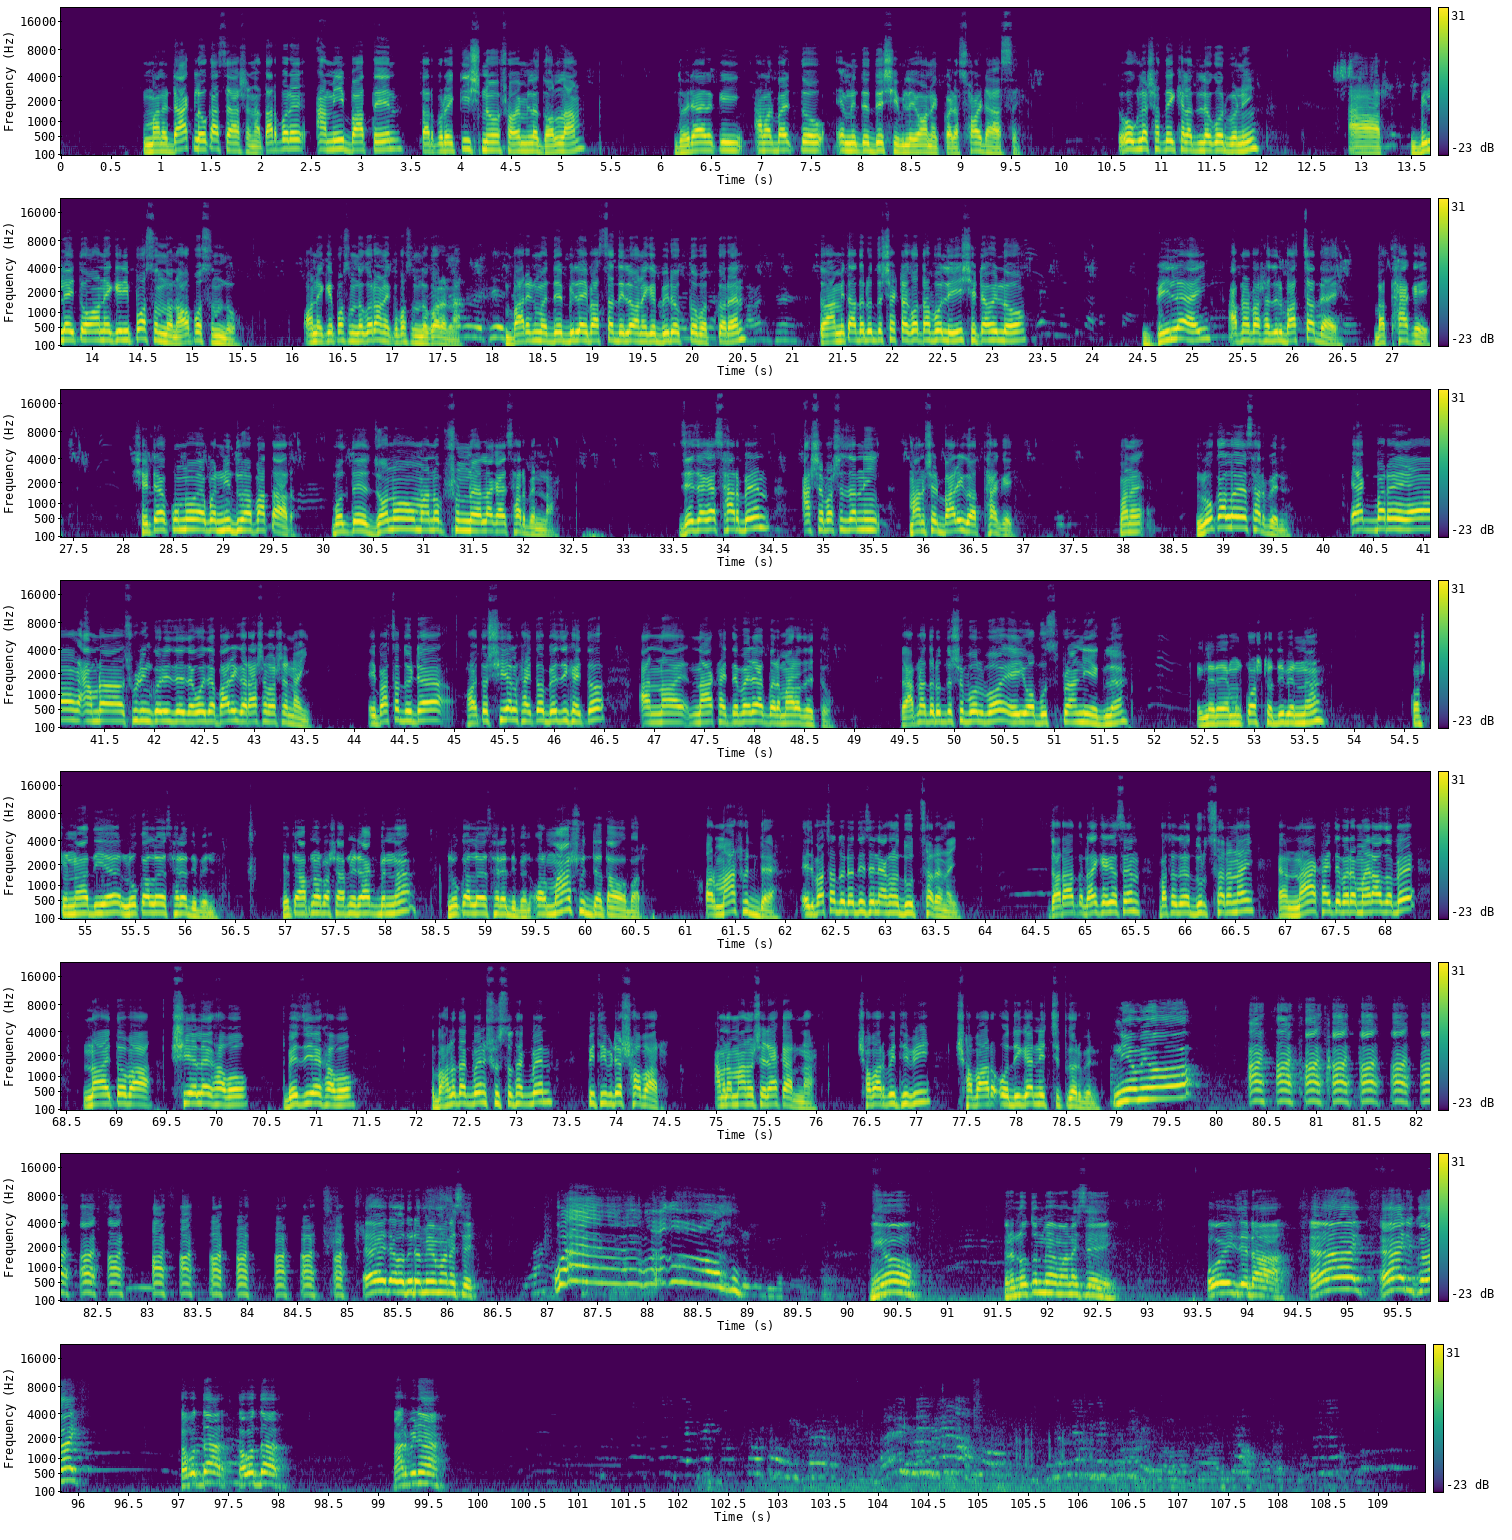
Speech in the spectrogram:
মানে ডাকলেও কাছে আসে না। তারপরে আমি, বাতেন, তারপরে কৃষ্ণ, সবাই মিলে ধরলাম। ধরে আর কি, আমার বাড়িতে তো এমনিতে দেশি বিলে অনেক কটা ছয়টা আছে। তো ওগুলোর সাথেই খেলাধুলা করব নি। আর বিলাই তো অনেকেরই পছন্দ না, অপছন্দ। অনেকে পছন্দ করে, অনেকে পছন্দ করে না। বাড়ির মধ্যে বিলাই বাচ্চা দিলে অনেকে বিরক্ত বোধ করেন। তো আমি তাদের উদ্দেশ্যে একটা কথা বলি, সেটা হইল, বিলাই আপনার বাসা যদি বাচ্চা দেয় বা থাকে, সেটা কোনো একবার নিধুয়া পাতার বলতে জনমানব শূন্য এলাকায় ছাড়বেন না। যে জায়গায় ছাড়বেন, আশেপাশে জানি মানুষের বাড়িঘর থাকে। মানে লোকালয়ে ছাড়বেন। একবারে এক আমরা শুটিং করি যে ওই যে বাড়িঘর আশেপাশে নাই। এই বাচ্চা দুইটা হয়তো শিয়াল খাইতো, বেজি খাইতো, আর নয় না খাইতে পারে একবারে মারা যেত তো আপনাদের উদ্দেশ্যে বলব, এই অবুজ প্রাণী এগুলা, এগুলার এমন কষ্ট দিবেন না। কষ্ট না দিয়ে লোকালয়ে ছেড়ে দিবেন। যেহেতু আপনার বাসায় আপনি রাখবেন না লোকালয়ে ছেড়ে দিবেন। ওর মা সুদ্দা তাও আবার। ওর মা সুদ্দা এই বাচ্চা দুটো দিয়েছেন এখনও দুধ ছাড়ে নাই। যারা রেখে গেছেন বাচ্চা দুটো দুধ ছাড়ে নাই না খাইতে পারে মারা যাবে নয়তো বা শিয়ালে খাব বেজিয়ে খাব। ভালো থাকবেন সুস্থ থাকবেন পৃথিবীটা সবার। আমরা মানুষের একার না। সবার পৃথিবী সবার অধিকার নিশ্চিত করবেন। নিয়মীয়! এই দেখো দুটা মেয়ে মানেছে। নিও এটা নতুন মেয়ে মানেছে ওই যেটা এই এই। খবরদার খবরদার। মারবি না।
